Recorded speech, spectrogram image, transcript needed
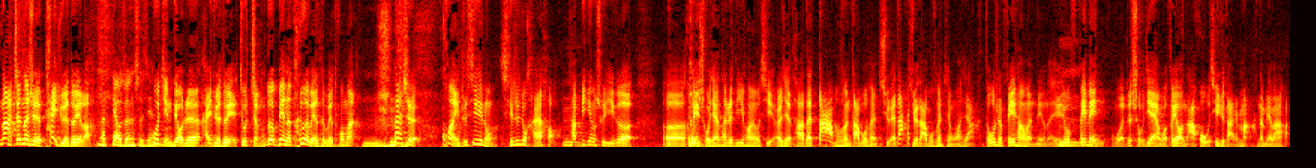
那真的是太绝对了！那掉帧时间不仅掉帧，还绝对，就整个变得特别特别拖慢。嗯但是旷野之息这种其实就还好，它毕竟是一个呃，可以首先它是第一方游戏，而且它在大部分大部分绝大绝大部分情况下都是非常稳定的，也就嗯非得我这手贱，我非要拿火武器去打人马，那没办法。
